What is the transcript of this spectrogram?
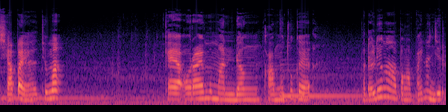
siapa ya cuma kayak orang yang memandang kamu tuh kayak padahal dia nggak ngapa-ngapain anjir.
